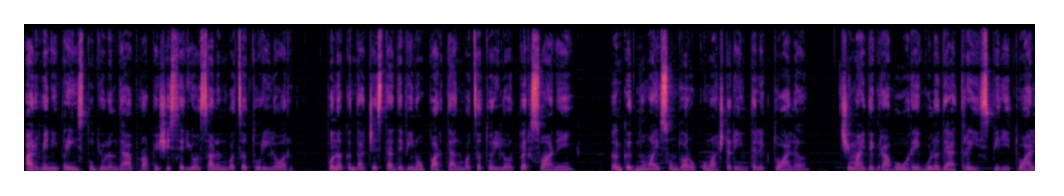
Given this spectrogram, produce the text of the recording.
ar veni prin studiul îndeaproape și serios al învățăturilor, până când acestea devin o parte a învățăturilor persoanei, încât nu mai sunt doar o cunoaștere intelectuală, ci mai degrabă o regulă de a trăi spiritual.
